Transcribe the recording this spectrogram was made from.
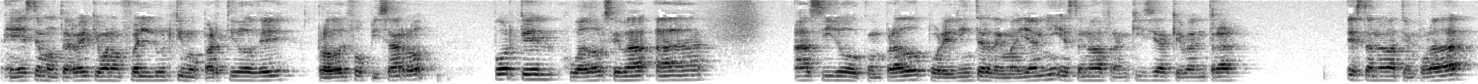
Este Monterrey que bueno fue el último partido de Rodolfo Pizarro porque el jugador se va a ha sido comprado por el Inter de Miami, esta nueva franquicia que va a entrar esta nueva temporada.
